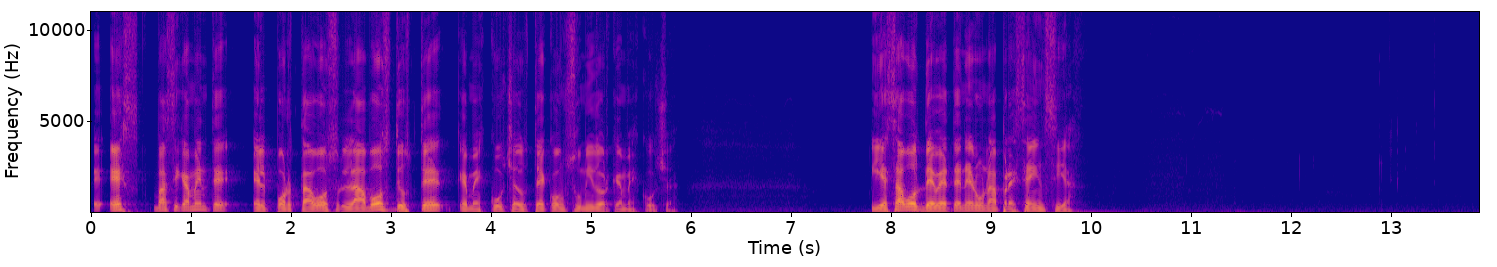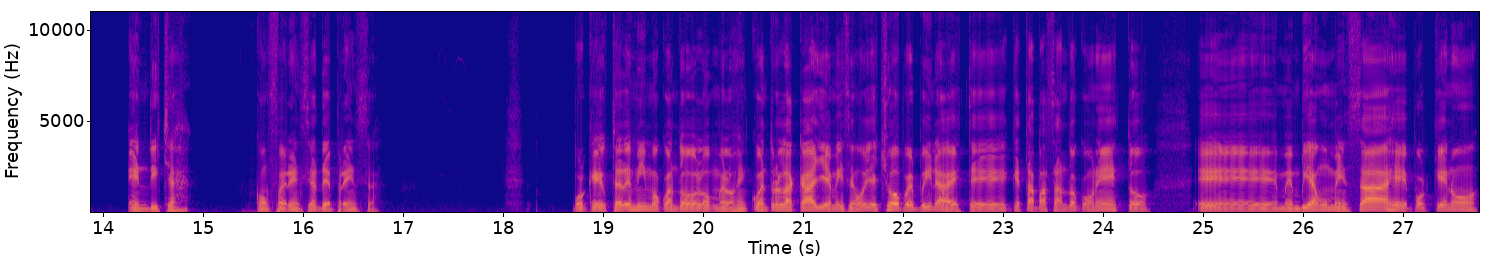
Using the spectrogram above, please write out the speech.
es básicamente el portavoz, la voz de usted que me escucha, de usted consumidor que me escucha. Y esa voz debe tener una presencia en dichas conferencias de prensa. Porque ustedes mismos cuando me los encuentro en la calle me dicen, oye Chopper, mira, este, ¿qué está pasando con esto? Eh, me envían un mensaje, ¿por qué no,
